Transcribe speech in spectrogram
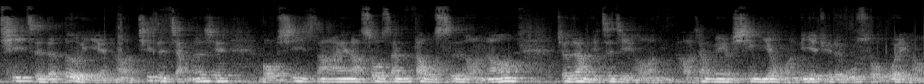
妻子的恶言哦，妻子讲那些某细沙呀，说三道四哦，然后。就让你自己哦，好像没有信用哦，你也觉得无所谓哦。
